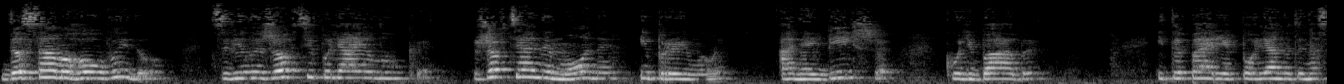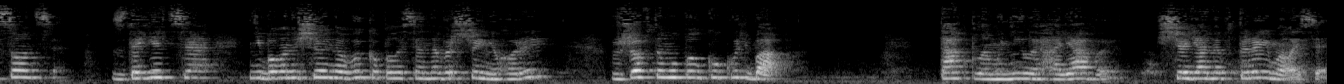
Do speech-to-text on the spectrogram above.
До самого виду цвіли жовті поля і луки, жовті анемони і примули, а найбільше кульбаби. І тепер, як поглянути на сонце, здається, ніби воно щойно викопалося на вершині гори в жовтому полку кульбаб. Так пламеніли галяви, що я не втрималася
